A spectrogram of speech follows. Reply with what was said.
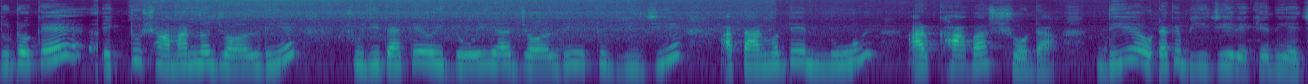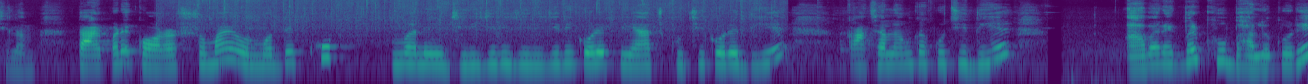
দুটোকে একটু সামান্য জল দিয়ে সুজিটাকে ওই দই আর জল দিয়ে একটু ভিজিয়ে আর তার মধ্যে নুন আর খাবার সোডা দিয়ে ওটাকে ভিজিয়ে রেখে দিয়েছিলাম। তারপরে করার সময় ওর মধ্যে খুব মানে ঝিরিঝিরি ঝিরিঝিরি করে পেঁয়াজ কুচি করে দিয়ে, কাঁচা লঙ্কা কুচি দিয়ে আবার একবার খুব ভালো করে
